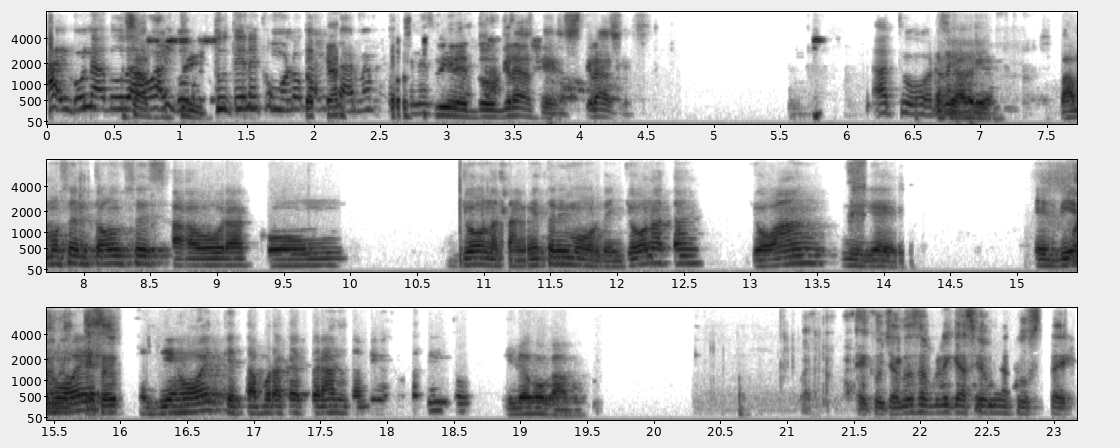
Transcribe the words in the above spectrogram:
alguna duda o algo, tú tienes como localizarme. Gracias, gracias. A tu orden. Vamos entonces ahora con Jonathan, en este mismo orden. Jonathan, Joan, Miguel. El viejo es, el viejo es que está por acá esperando también un ratito, y luego Gabo. Bueno, escuchando esa aplicación me asusté.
